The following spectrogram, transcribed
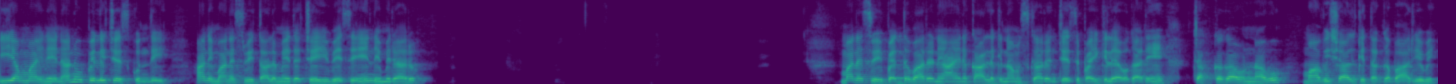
ఈ అమ్మాయినైనా నువ్వు పెళ్ళి చేసుకుంది? అని మనస్వి తల మీద చేయి వేసి నిమిరారు. మనస్వి పెద్దవారని ఆయన కాళ్ళకి నమస్కారం చేసి పైకి లేవగానే చక్కగా ఉన్నావు. మా విశాల్కి తగ్గ భార్యవి.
